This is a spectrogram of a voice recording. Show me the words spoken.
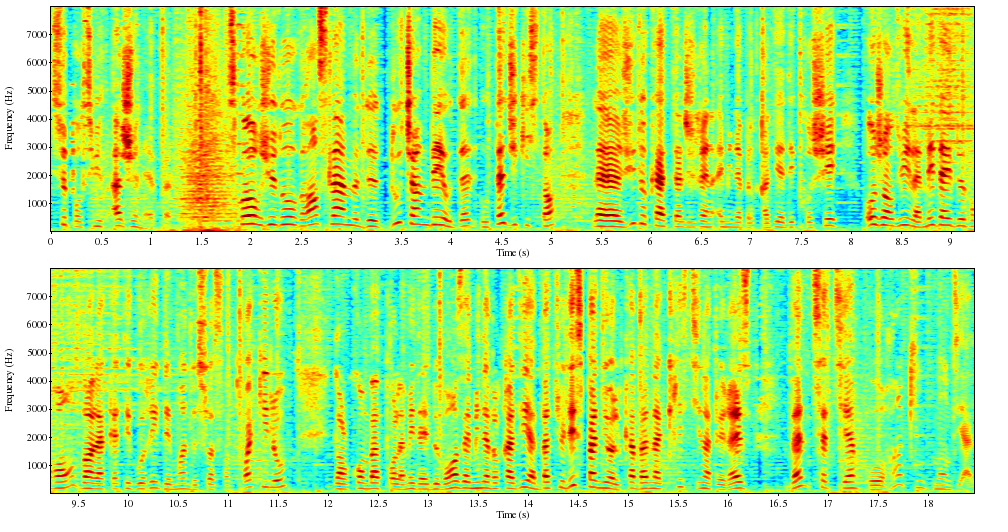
se poursuivent à Genève. Sport judo grand de Douchambe au, Tadjikistan. La judokate algérienne Amina Belkadi a décroché aujourd'hui la médaille de bronze dans la catégorie des moins de 63 kg. Dans le combat pour la médaille de bronze, Amina Belkadi a battu l'Espagnole Cabana Cristina Pérez, 27e au ranking mondial.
